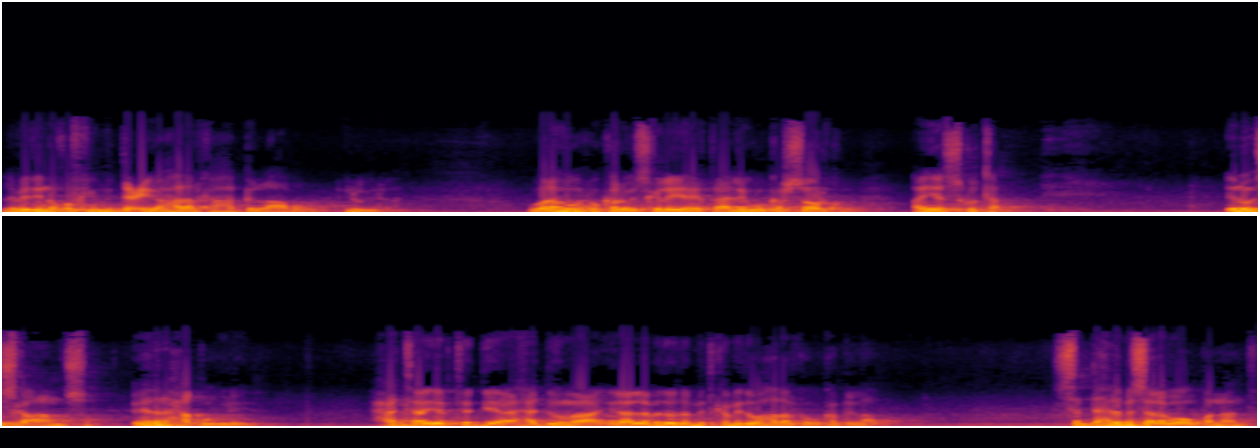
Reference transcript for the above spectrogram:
Labadiina qofkii muddaciga hadalka ha bilaabo inuu yidhaha walahu wuxuu kaluu iska leeyahay qaaligu garsoorku an yaskuta inuu iska aamuso iyadana xaqu u leeyahay. Xataa yabtadi'a axaduhumaa ilaa labadooda mid ka mid oo hadalka uu ka bilaabo. Saddexda masaleba waa u bannaanta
